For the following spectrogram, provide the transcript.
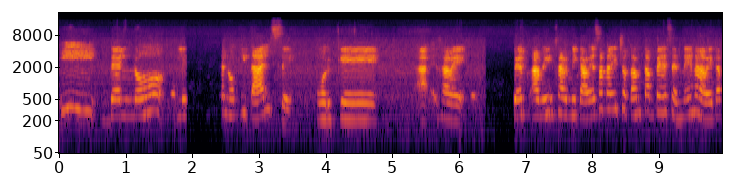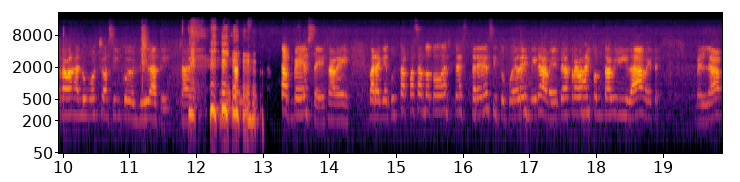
y de no, de no quitarse, porque, ah, ¿sabes? a mí, ¿sabes? Mi cabeza me ha dicho tantas veces, nena, vete a trabajar un 8 a 5 y olvídate, ¿sabes? tantas veces, ¿sabes? Para que tú estás pasando todo este estrés y tú puedes, mira, vete a trabajar contabilidad, vete, ¿verdad?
